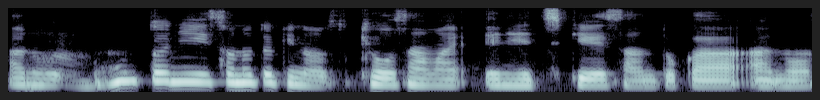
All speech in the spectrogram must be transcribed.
あの、うん、本当にその時の協賛は NHK さんとか、あの、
